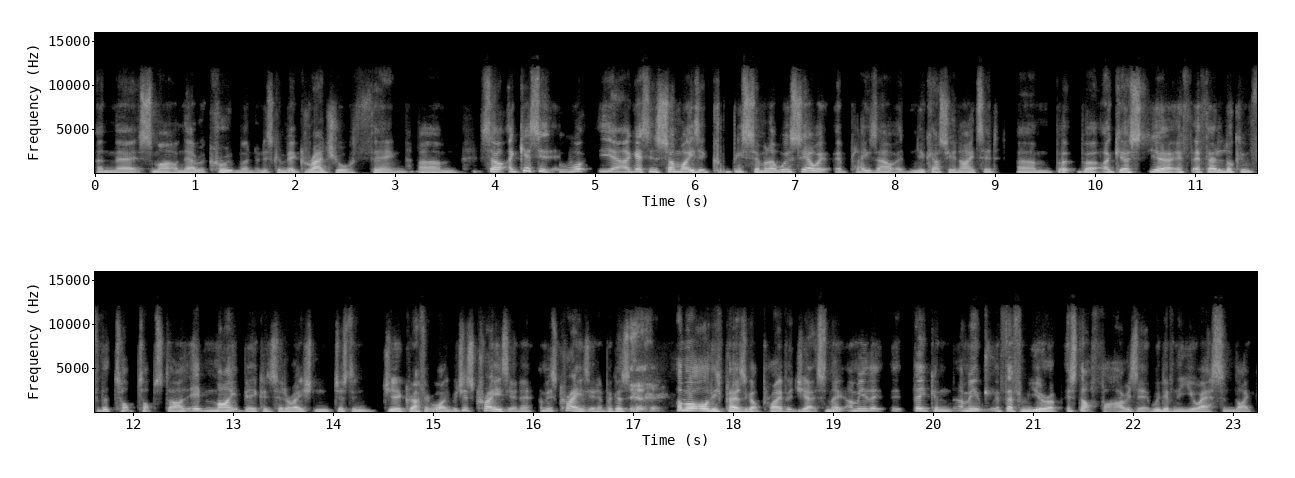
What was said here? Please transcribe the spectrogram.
and they're smart on their recruitment, and it's going to be a gradual thing. Um, so I guess it, what, yeah, I guess in some ways it could be similar. We'll see how it, it plays out at Newcastle United. Um, but but I guess yeah, if if they're looking for the top top stars, it might be a consideration just in geographic wise, which is crazy isn't it. I mean, it's crazy in it because I mean, all these players have got private jets, and they, I mean, they, they can. I mean, if they're from Europe, it's not far, is it? We live in the US, and like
